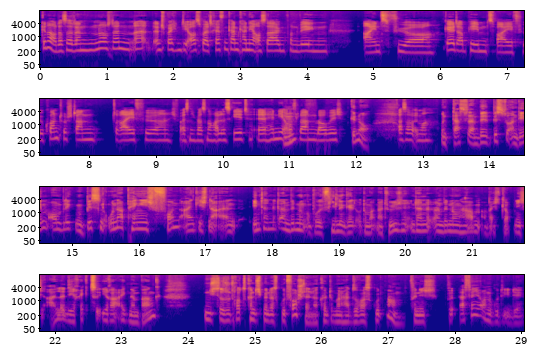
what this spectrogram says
Genau, dass er dann nur noch dann na, entsprechend die Auswahl treffen kann, kann ja auch sagen, von wegen eins für Geld abheben, zwei für Kontostand, drei für, ich weiß nicht, was noch alles geht, äh, Handy mhm. aufladen, glaube ich. Genau. Was auch immer. Und das, dann bist du an dem Augenblick ein bisschen unabhängig von eigentlich einer Internetanbindung, obwohl viele Geldautomaten natürlich eine Internetanbindung haben, aber ich glaube nicht alle direkt zu ihrer eigenen Bank. Nichtsdestotrotz könnte ich mir das gut vorstellen. Da könnte man halt sowas gut machen. Finde ich, das finde ich auch eine gute Idee.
